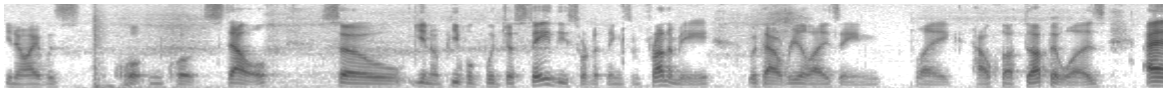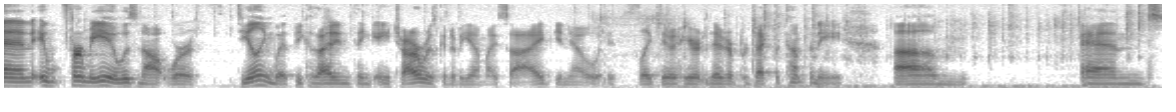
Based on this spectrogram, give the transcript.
you know, I was quote unquote stealth so, you know, people would just say these sort of things in front of me without realizing like how fucked up it was. And it, for me, it was not worth dealing with because I didn't think HR was going to be on my side. You know, it's like they're here there to protect the company, um, and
